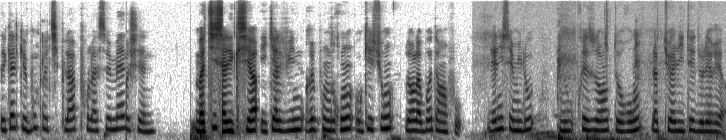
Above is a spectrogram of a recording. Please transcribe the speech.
de quelques bons petits plats pour la semaine prochaine. Mathis, Alexia et Calvin répondront aux questions dans la boîte à infos. Yanis et Milo nous présenteront l'actualité de l'EREA.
